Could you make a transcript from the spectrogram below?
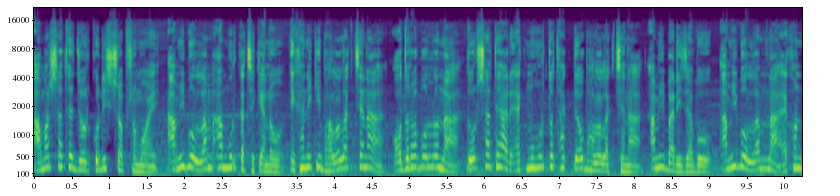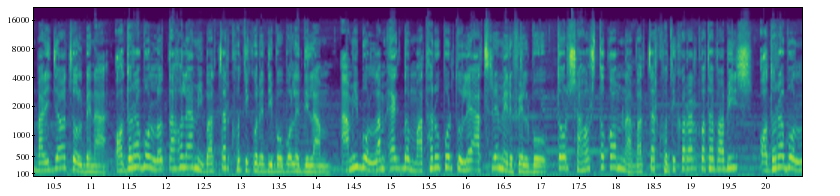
আমার সাথে জোর করিস সব সময় আমি বললাম, আম্মুর কাছে কেন? এখানে কি ভালো লাগছে না? অধরা বলল, না, তোর সাথে আর এক মুহূর্ত থাকতেও ভালো লাগছে না। আমি বাড়ি যাব। আমি বললাম, না, এখন বাড়ি যাওয়া চলবে না। অধরা বলল, তাহলে আমি বাচ্চার ক্ষতি করে দিব বলে দিলাম। আমি বললাম, একদম মাথার উপর তুলে আছড়ে মেরে ফেলব। তোর সাহস তো কম না, বাচ্চার ক্ষতি করার কথা ভাবিস? অধরা বলল,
